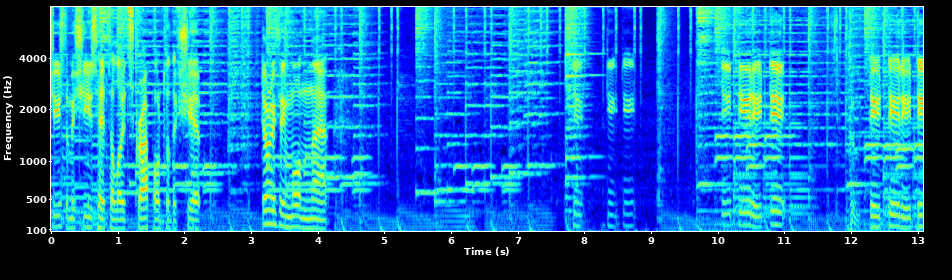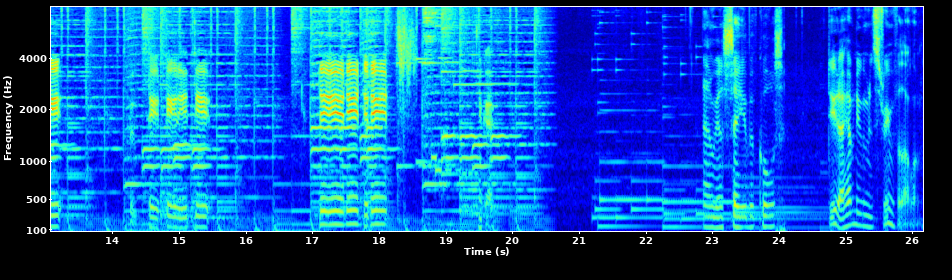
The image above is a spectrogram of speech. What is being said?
Just used the machines here to load scrap onto the ship. Don't do anything more than that. Do, do, do. Do, do, do, do. Do, do, do, do. Do, do, do, do. Do, do, do, do. Okay. I'm gonna save, of course. Dude, I haven't even been streaming for that long.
